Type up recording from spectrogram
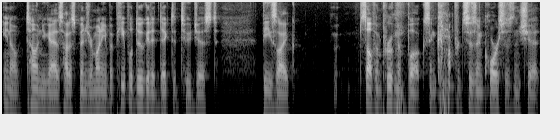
you know, telling you guys how to spend your money, but people do get addicted to just these like self improvement books and conferences and courses and shit,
